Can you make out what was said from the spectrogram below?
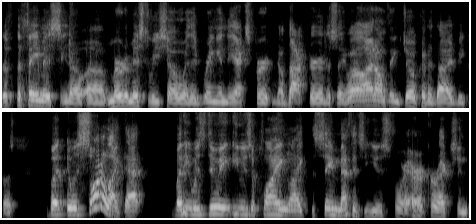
the, the famous you know uh, murder mystery show where they bring in the expert you know doctor to say well i don't think joe could have died because but it was sort of like that but he was doing he was applying like the same methods he used for error correction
